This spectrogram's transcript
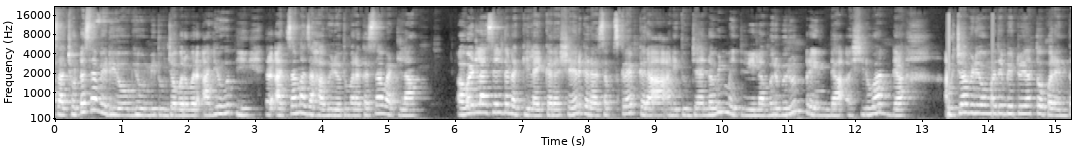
असा छोटासा व्हिडिओ घेऊन मी तुमच्याबरोबर आली होती. तर आजचा माझा हा व्हिडिओ तुम्हाला कसा वाटला? आवडला असेल तर नक्की लाईक करा शेअर करा सबस्क्राईब करा आणि तुमच्या नवीन मैत्रिणीला भरभरून प्रेम द्या आशीर्वाद द्या. पुढच्या व्हिडिओमध्ये भेटूया तोपर्यंत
